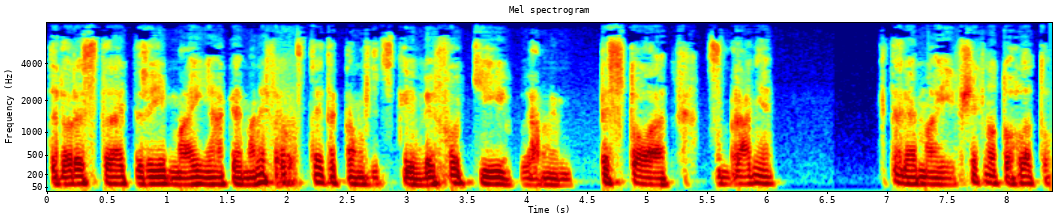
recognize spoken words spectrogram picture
teroristé, kteří mají nějaké manifesty, tak tam vždycky vyfotí, já nevím, pistole, zbraně, které mají všechno tohleto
